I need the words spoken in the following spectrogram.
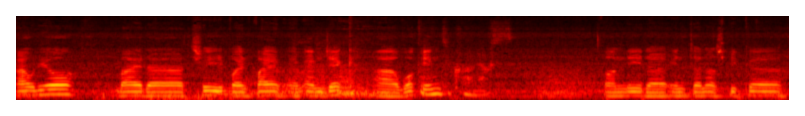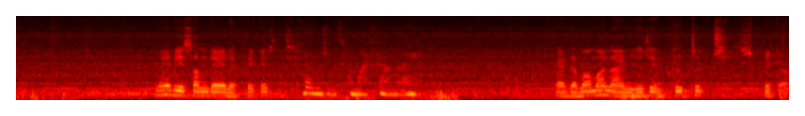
audio by the 3.5 mm jack are working only the internal speaker maybe someday they fix it Vengeance for my family. At the moment I'm using Bluetooth speaker.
